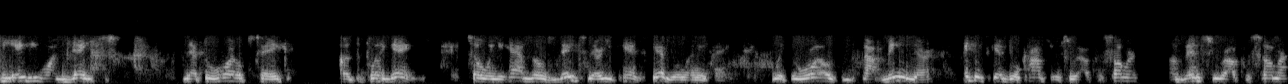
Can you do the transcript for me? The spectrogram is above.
the 81 dates that the Royals take uh, to play games. So when you have those dates there, you can't schedule anything. With the Royals not being there, they can schedule concerts throughout the summer, events throughout the summer,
